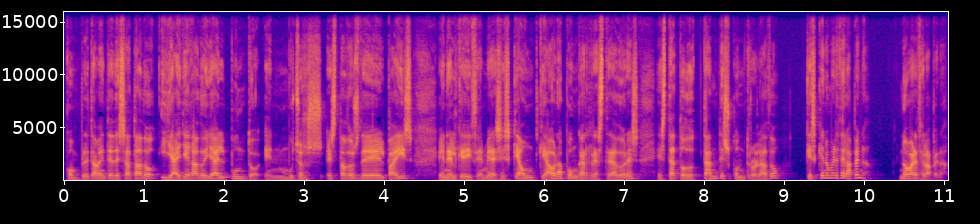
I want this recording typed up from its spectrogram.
completamente desatado y ha llegado ya el punto en muchos estados del país en el que dicen, mira, si es que aunque ahora pongas rastreadores, está todo tan descontrolado que es que no merece la pena. No merece la pena.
